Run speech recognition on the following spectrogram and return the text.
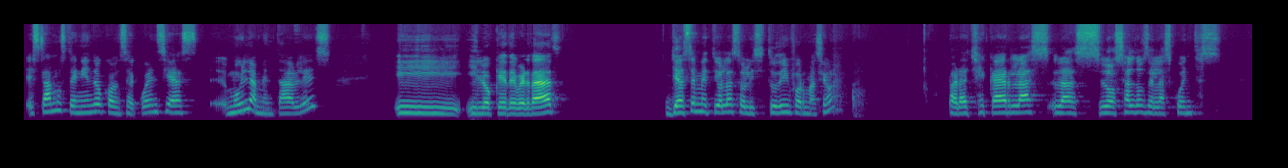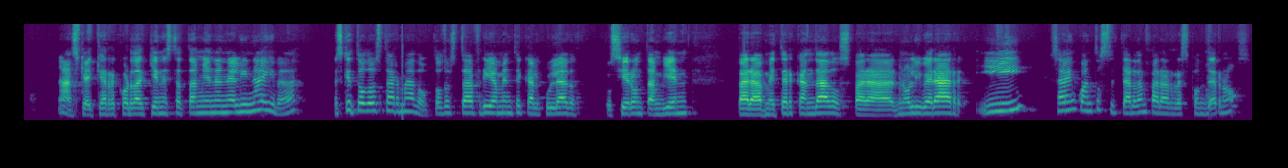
estamos teniendo consecuencias muy lamentables y, lo que de verdad ya se metió la solicitud de información para checar los saldos de las cuentas. Ah, es que hay que recordar quién está también en el INAI, ¿verdad? Es que todo está armado, todo está fríamente calculado. Pusieron también para meter candados, para no liberar. ¿Y saben cuánto se tardan para respondernos?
